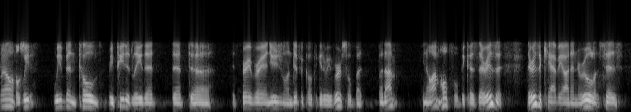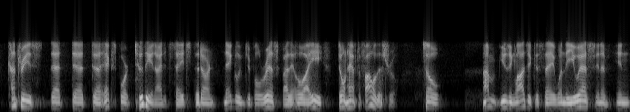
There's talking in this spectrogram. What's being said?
Well, Most- we, we've been told repeatedly that, that, uh, it's very, very unusual and difficult to get a reversal, but, but I'm, you know, I'm hopeful because there is a, there is a caveat in the rule that says countries that, that, uh, export to the United States that are negligible risk by the OIE don't have to follow this rule. So I'm using logic to say when the U.S. in a, in,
